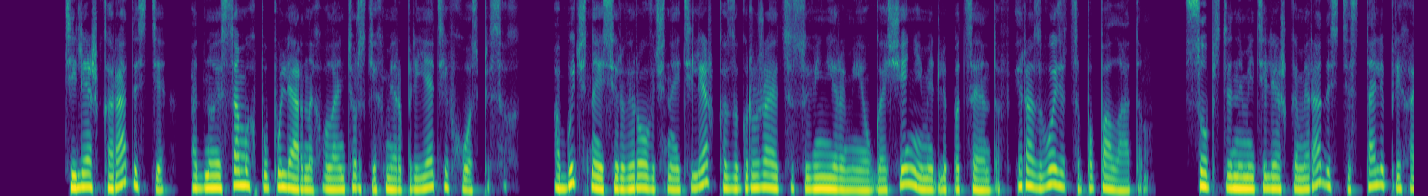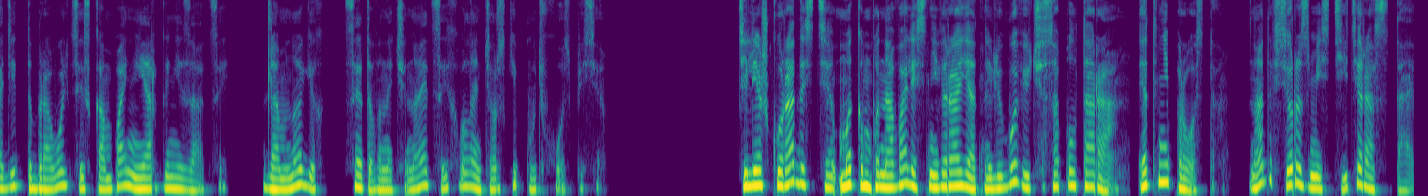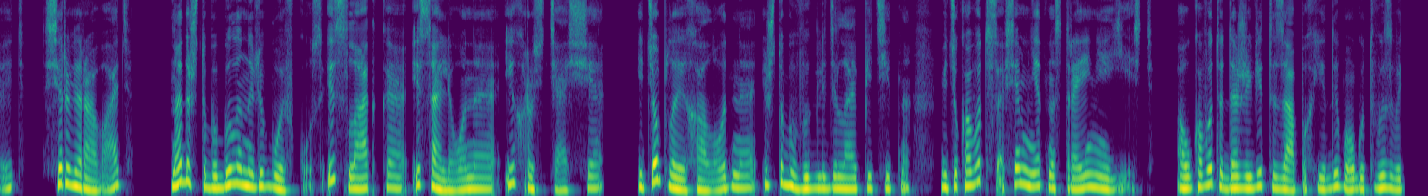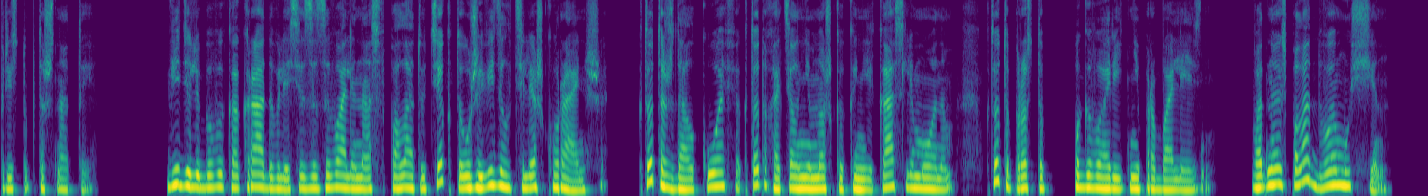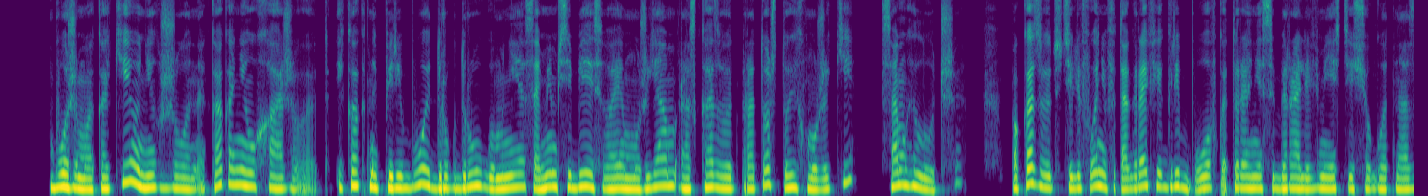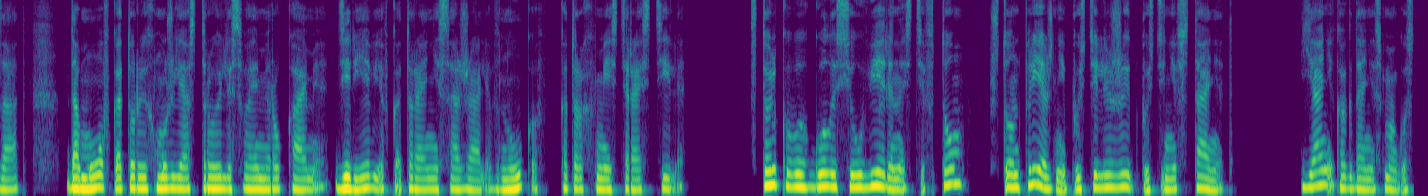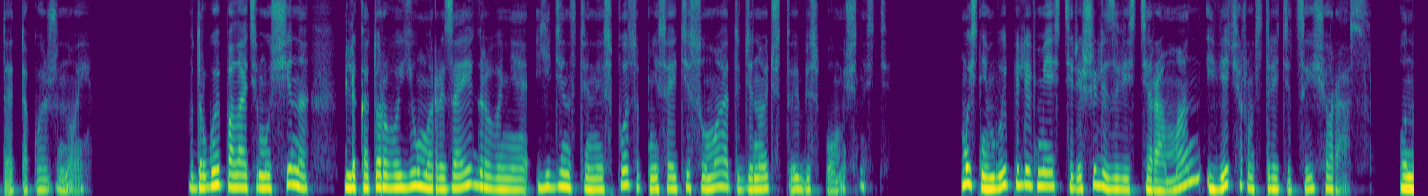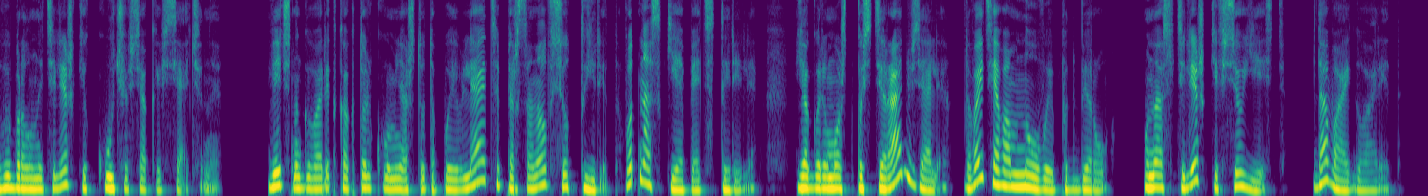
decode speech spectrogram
Тележка радости – одно из самых популярных волонтерских мероприятий в хосписах. Обычная сервировочная тележка загружается сувенирами и угощениями для пациентов и развозится по палатам. Собственными тележками радости стали приходить добровольцы из компаний и организаций. Для многих с этого начинается их волонтерский путь в хосписе. Тележку радости мы компоновали с невероятной любовью часа полтора. Это непросто. Надо все разместить и расставить, сервировать. Надо, чтобы было на любой вкус. И сладкое, и соленое, и хрустящее, и теплое, и холодное, и чтобы выглядело аппетитно. Ведь у кого-то совсем нет настроения есть, а у кого-то даже вид и запах еды могут вызвать приступ тошноты. Видели бы вы, как радовались и зазывали нас в палату те, кто уже видел тележку раньше. Кто-то ждал кофе, кто-то хотел немножко коньяка с лимоном, кто-то просто поговорить не про болезнь. В одной из палат двое мужчин. Боже мой, какие у них жены, как они ухаживают, и как на перебой друг другу, мне, самим себе и своим мужьям рассказывают про то, что их мужики самые лучшие. Показывают в телефоне фотографии грибов, которые они собирали вместе еще год назад, домов, которые их мужья строили своими руками, деревьев, которые они сажали, внуков, которых вместе растили. Столько в их голосе уверенности в том, что он прежний, пусть и лежит, пусть и не встанет. Я никогда не смогу стать такой женой. В другой палате мужчина, для которого юмор и заигрывание — единственный способ не сойти с ума от одиночества и беспомощности. Мы с ним выпили вместе, решили завести роман и вечером встретиться еще раз. Он выбрал на тележке кучу всякой всячины. Вечно говорит, как только у меня что-то появляется, персонал все тырит. Вот носки опять стырили. Я говорю, может, постирать взяли? Давайте я вам новые подберу. У нас в тележке все есть. Давай, говорит.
